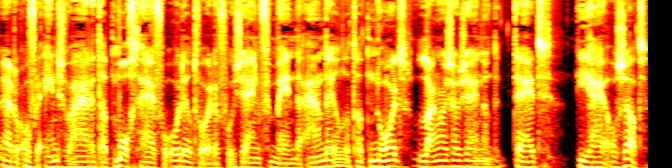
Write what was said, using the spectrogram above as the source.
erover eens waren... dat mocht hij veroordeeld worden voor zijn vermeende aandeel... dat dat nooit langer zou zijn dan de tijd die hij al zat.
